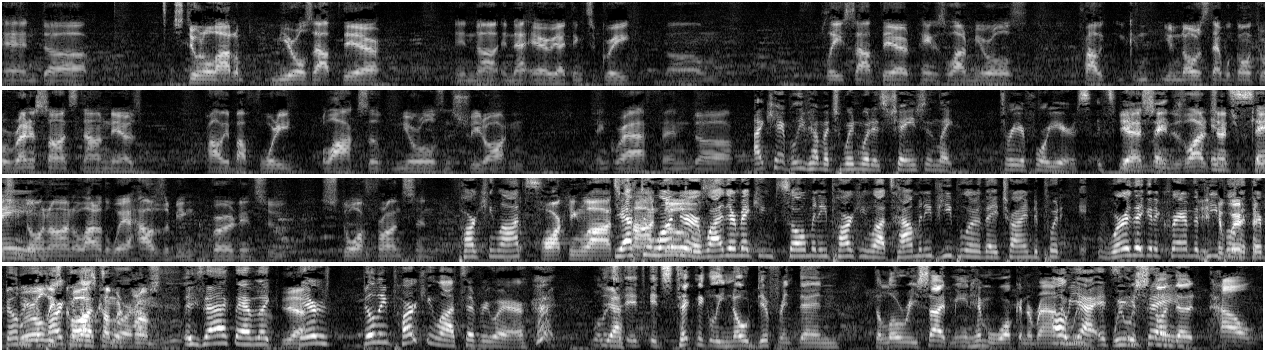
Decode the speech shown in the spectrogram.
and uh, just doing a lot of murals out there in uh, in that area. I think it's a great um, place out there. Painters a lot of murals. Probably you can you notice that we're going through a renaissance down there. There's probably about 40 blocks of murals and street art and and graph and. Uh, I can't believe how much Wynwood has changed in like three or four years. It's been Yeah, it's like, changed. There's a lot of gentrification insane. going on. A lot of the warehouses are being converted into storefronts and Parking lots. parking lots. You have to wonder why they're making so many parking lots. How many people are they trying to put? Where are they going to cram the people where- that they're building where the all these parking cars lots coming for? from? Exactly. I'm like, Yeah. they're building parking lots everywhere. Well, yeah. it's, it, it's technically no different than the Lower East Side. Me and him were walking around. Oh, we, yeah, it's we were insane. stunned at how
